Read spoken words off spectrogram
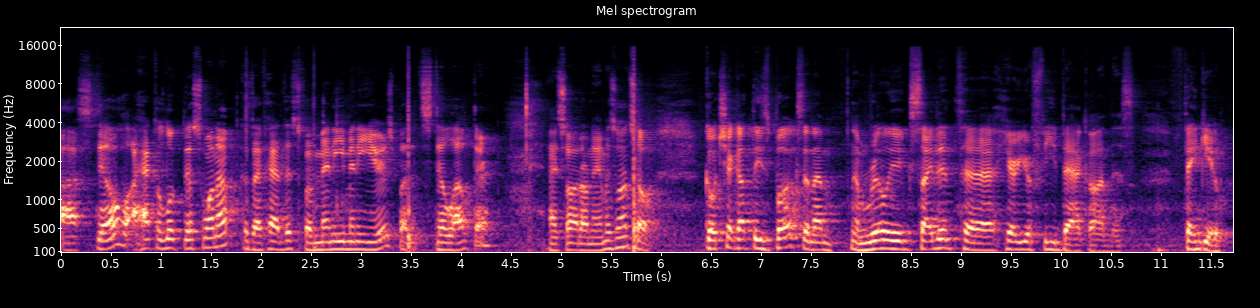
uh, still. I had to look this one up because I've had this for many, many years, but it's still out there. I saw it on Amazon. So go check out these books, and I'm, I'm really excited to hear your feedback on this. Thank you.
